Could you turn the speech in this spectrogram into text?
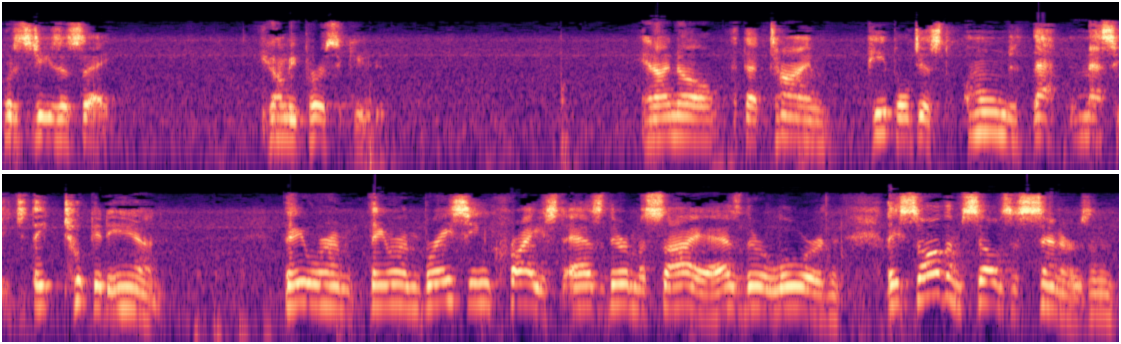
What does Jesus say? You're going to be persecuted. And I know at that time, people just owned that message. They took it in. They were, they were embracing Christ as their Messiah, as their Lord. They saw themselves as sinners, and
